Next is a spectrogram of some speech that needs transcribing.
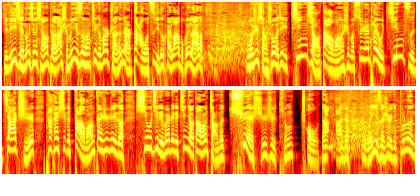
理解能行，想要表达什么意思吗？这个弯转的有点大，我自己都快拉不回来了。我是想说，这个金角大王是吧？虽然他有金子加持，他还是个大王，但是这个《西游记》里边这个金角大王长得确实是挺丑的啊！这就我意思是你不论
